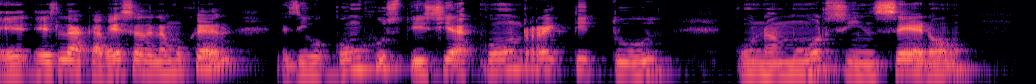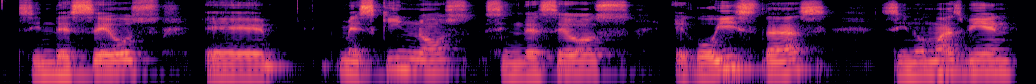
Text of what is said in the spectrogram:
e, es la cabeza de la mujer, les digo, con justicia, con rectitud, con amor sincero, sin deseos eh, mezquinos, sin deseos egoístas, sino más bien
